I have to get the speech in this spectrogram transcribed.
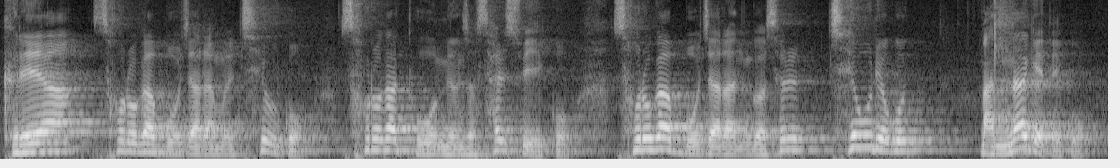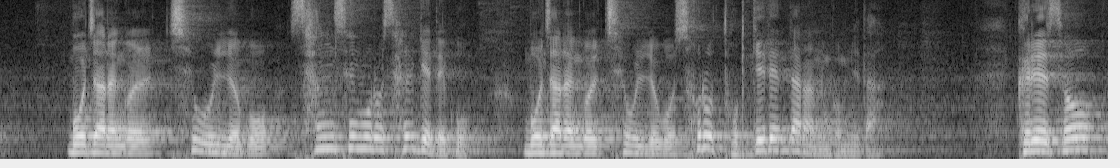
그래야 서로가 모자람을 채우고 서로가 도우면서 살 수 있고 서로가 모자란 것을 채우려고 만나게 되고 모자란 걸 채우려고 상생으로 살게 되고 모자란 걸 채우려고 서로 돕게 된다라는 겁니다. 그래서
